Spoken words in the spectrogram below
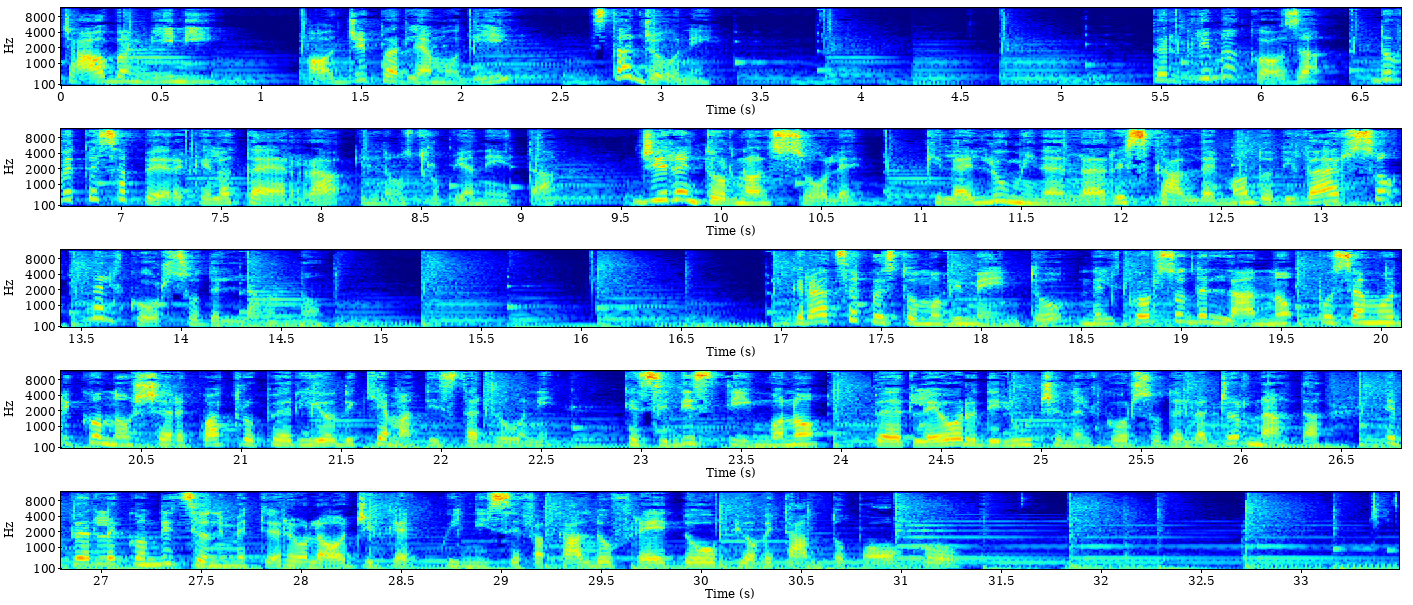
Ciao bambini! Oggi parliamo di stagioni. Per prima cosa dovete sapere che la Terra, il nostro pianeta, gira intorno al Sole, che la illumina e la riscalda in modo diverso nel corso dell'anno. Grazie a questo movimento, nel corso dell'anno possiamo riconoscere quattro periodi chiamati stagioni, che si distinguono per le ore di luce nel corso della giornata e per le condizioni meteorologiche, quindi se fa caldo o freddo o piove tanto poco.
